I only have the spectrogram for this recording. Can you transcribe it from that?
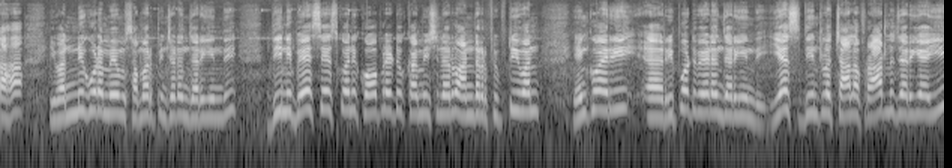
సహా ఇవన్నీ కూడా మేము సమర్పించడం జరిగింది. దీన్ని బేస్ చేసుకొని cooperative commissioner under fifty one enquiry report వేయడం జరిగింది. ఎస్ దీంట్లో చాలా ఫ్రాడ్లు జరిగాయి.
